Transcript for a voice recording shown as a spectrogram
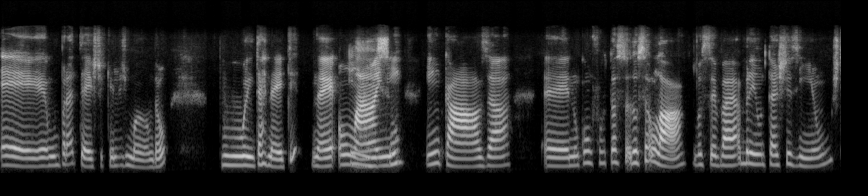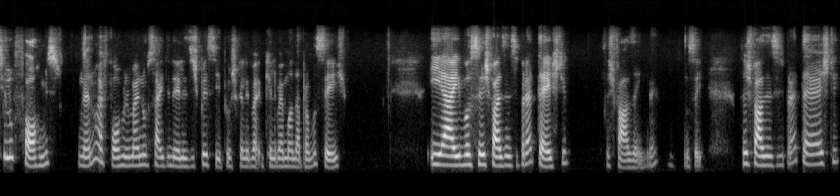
É um pré-teste que eles mandam por internet, né? Online, Isso. em casa, é, no conforto do celular. Você vai abrir um testezinho, estilo Forms, né? Não é Forms, mas no site deles específicos que ele vai, que ele vai mandar para vocês. E aí vocês fazem esse pré-teste. Vocês fazem, né? Não sei. Vocês fazem esse pré-teste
